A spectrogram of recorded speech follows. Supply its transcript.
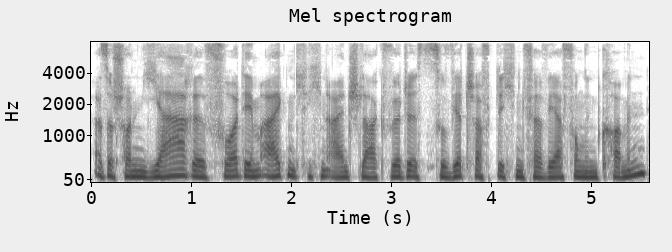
Also schon Jahre vor dem eigentlichen Einschlag würde es zu wirtschaftlichen Verwerfungen kommen,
